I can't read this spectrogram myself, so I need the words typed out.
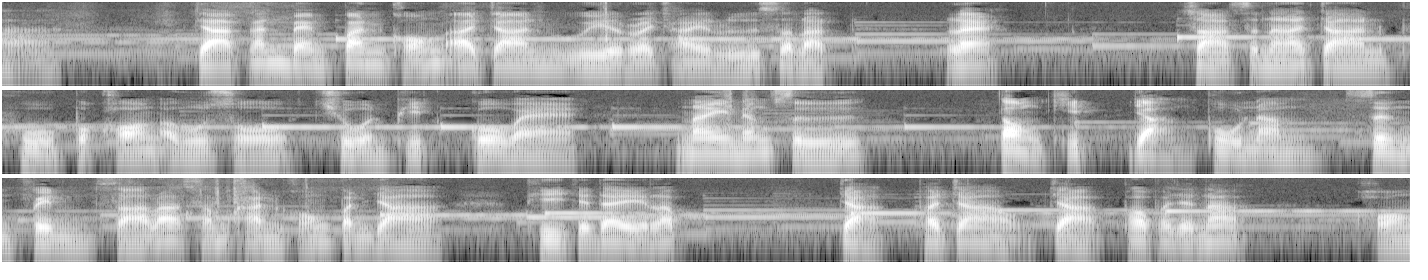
หา จากการแบ่งปันของอาจารย์วีรชัยหรือสลัด และศาสนาจารย์ผู้ปกครองอาวุโสชวนพิษโกแว ในหนังสือต้องคิด อย่างผู้นำซึ่งเป็นสาระสำคัญของปัญญาที่จะได้รับจากพระเจ้าจากพระพจนะของ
